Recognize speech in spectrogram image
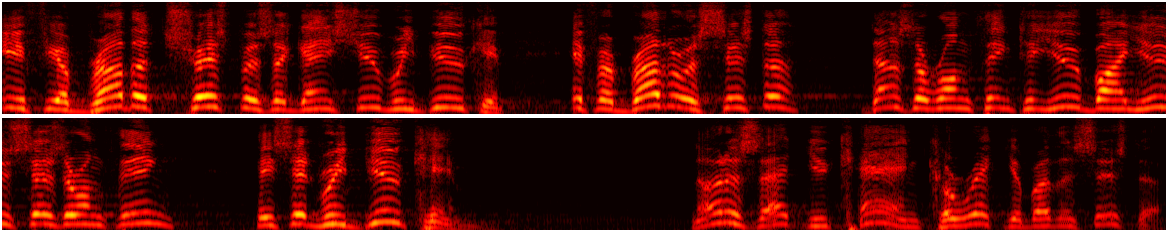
If your brother trespasses against you, rebuke him. If a brother or sister does the wrong thing to you by you, says the wrong thing, he said, rebuke him. Notice that you can correct your brother and sister.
